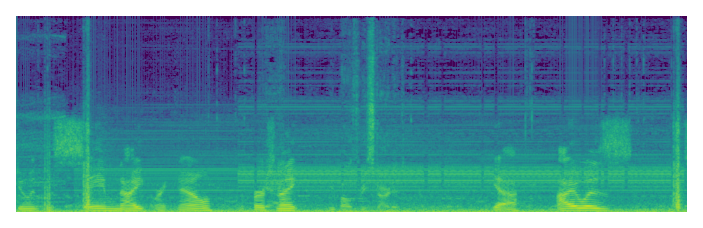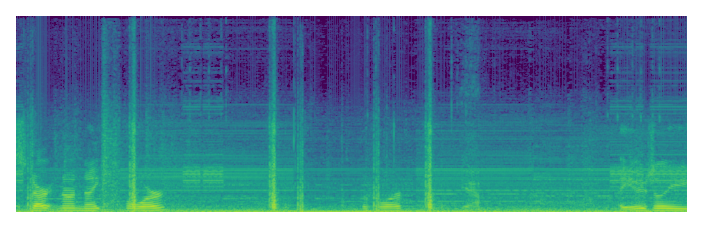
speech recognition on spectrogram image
doing the same night right now. The first Yeah. night. We both restarted. Yeah. I was starting on night four. Before. Yeah. I usually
